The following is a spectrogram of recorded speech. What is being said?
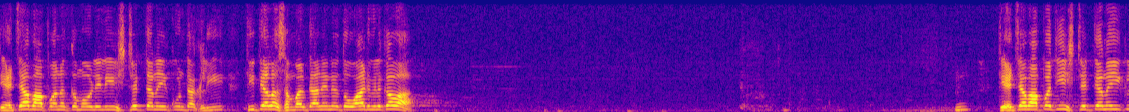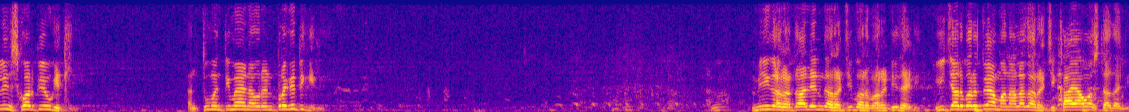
त्याच्या बापानं कमवलेली इस्टेट त्यानं इकून टाकली ती त्याला सांभाळता आली नाही तो वाढविल कवा? त्याच्या बापाची इस्टेट त्यानं इकली स्कॉर्पिओ घेतली. आणि तू म्हणती माझ्या नवऱ्याने प्रगती केली. मी घरात आले आणि घराची भरभराटी झाली. विचार बरं तुझ्या मनाला घराची काय अवस्था झाली?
